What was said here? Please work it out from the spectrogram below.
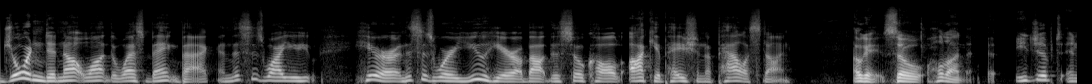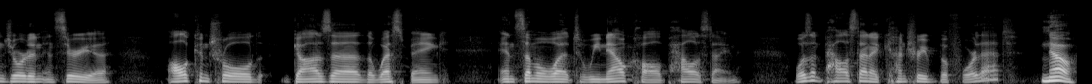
Jordan did not want the West Bank back, and this is why you hear, and this is where you hear about this so called occupation of Palestine. Okay, so hold on. Egypt and Jordan and Syria all controlled Gaza, the West Bank, and some of what we now call Palestine. Wasn't Palestine a country before that? No.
